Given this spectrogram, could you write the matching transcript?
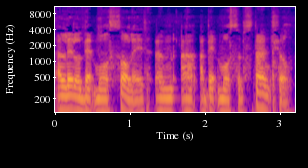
a little bit more solid and uh, a bit more substantial.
